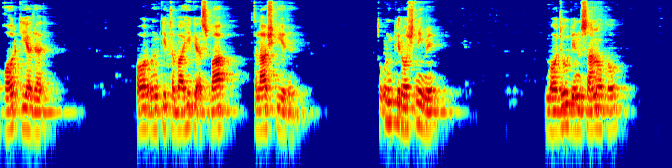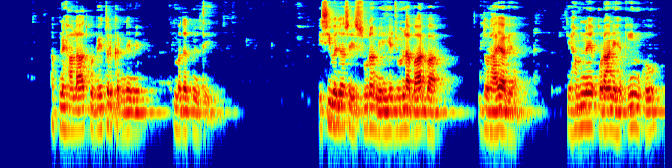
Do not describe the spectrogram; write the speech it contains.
غور کیا جائے اور ان کی تباہی کے اسباب تلاش کیے جائیں، تو ان کی روشنی میں موجود انسانوں کو اپنے حالات کو بہتر کرنے میں مدد ملتی اسی وجہ سے اس صورح میں یہ جملہ بار بار دہرایا گیا کہ ہم نے قرآن حکیم کو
